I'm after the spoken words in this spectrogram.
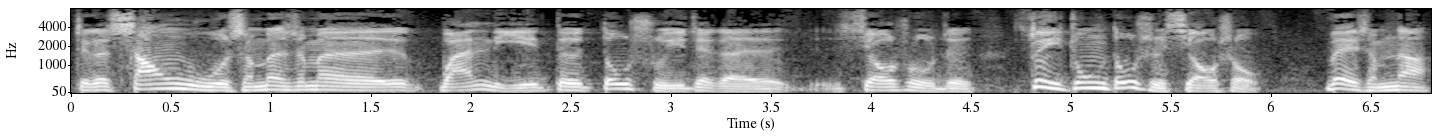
这个商务什么什么管理都都属于这个销售，这最终都是销售。为什么呢？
